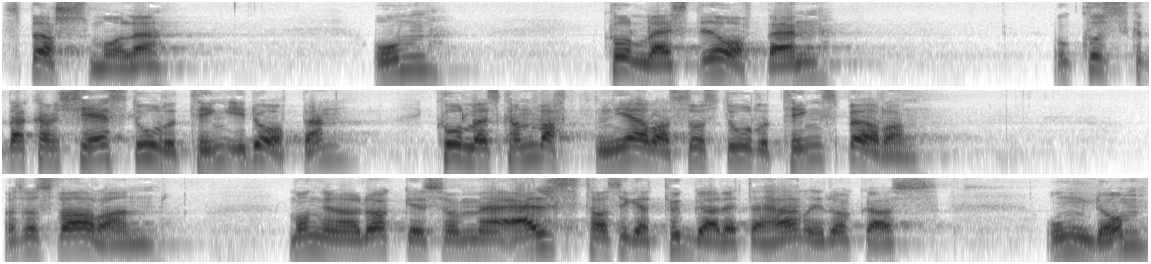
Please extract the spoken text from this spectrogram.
spørsmålet om hvordan dåpen og hvordan det kan skje store ting i dåpen. Hvordan kan vann gjøre så store ting, spør han. Og Så svarer han mange av dere som er eldst, har sikkert pugga dette her i deres ungdom.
